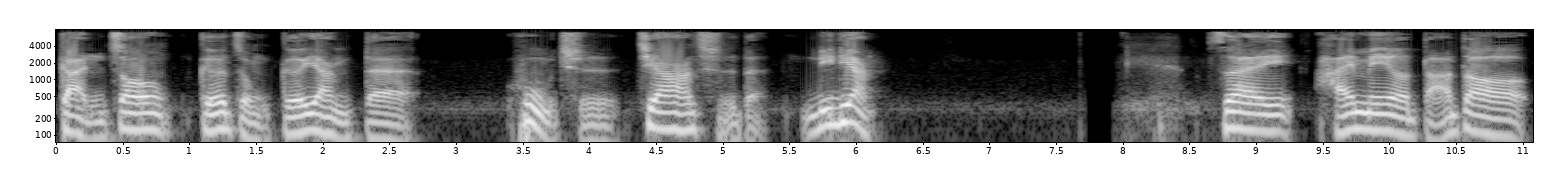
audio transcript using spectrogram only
感召各种各样的护持加持的力量。在还没有达到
